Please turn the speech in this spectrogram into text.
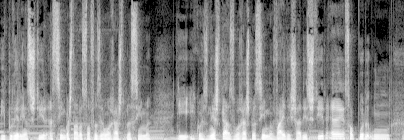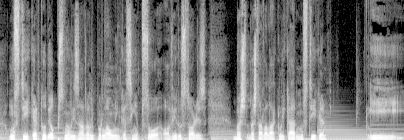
e poderem assistir, assim bastava só fazer um arrasto para cima e, e coisa. Neste caso, o arrasto para cima vai deixar de existir, é só pôr um, um sticker, todo ele personalizável e pôr lá um link. Assim, a pessoa, ao ver os stories, bastava lá clicar no sticker e,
